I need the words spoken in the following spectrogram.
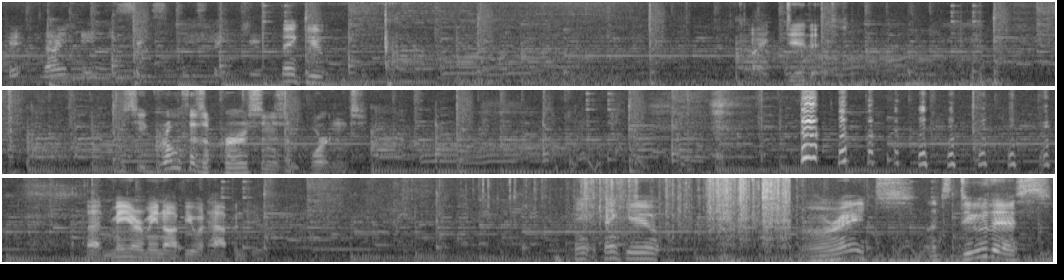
Okay, 986, please. Thank you. Thank you. Did it. You see, growth as a person is important. that may or may not be what happened here. Hey, thank you. All right, let's do this.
